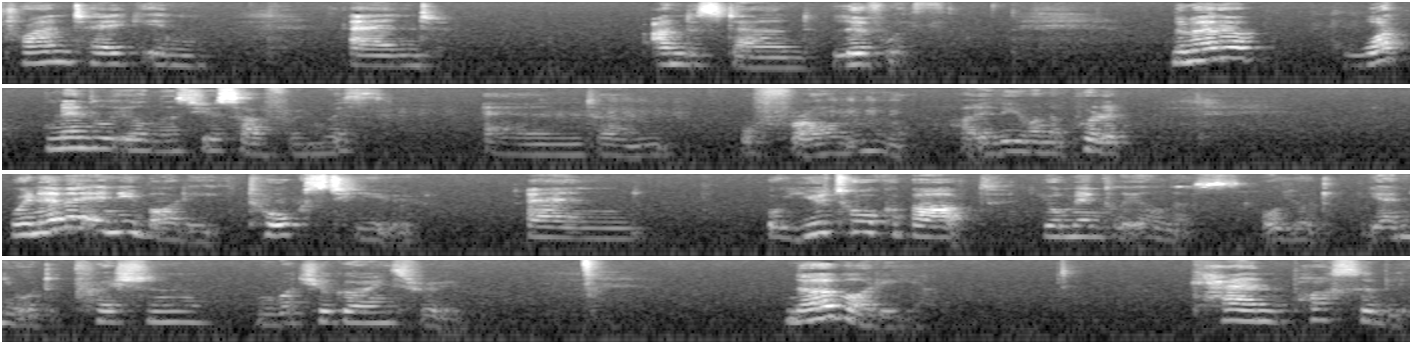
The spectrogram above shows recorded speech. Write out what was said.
try and take in and understand, live with. No matter what mental illness you're suffering with, and um, or from, however you want to put it, whenever anybody talks to you and or you talk about your mental illness or your and your depression and what you're going through, nobody can possibly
